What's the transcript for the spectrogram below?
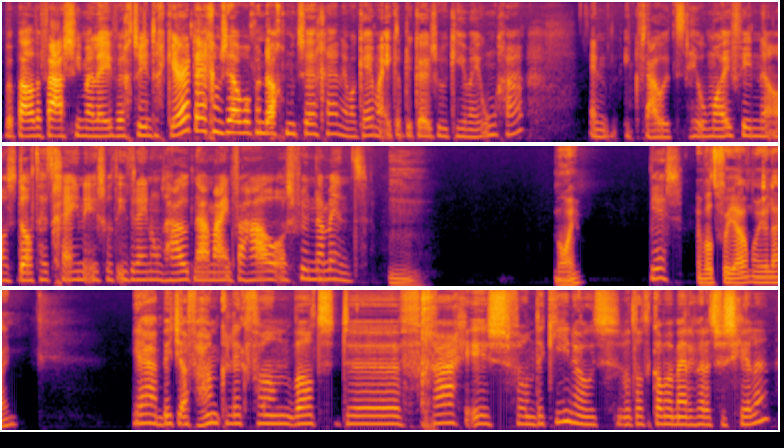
bepaalde fases in mijn leven echt twintig keer tegen mezelf op een dag moet zeggen. En oké, maar ik heb de keuze hoe ik hiermee omga. En ik zou het heel mooi vinden als dat hetgene is wat iedereen onthoudt na mijn verhaal als fundament. Hmm. Mooi. Yes. En wat voor jou, Marjolein? Ja, een beetje afhankelijk van wat de vraag is van de keynote. Want dat kan bij mij nog wel eens verschillen.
